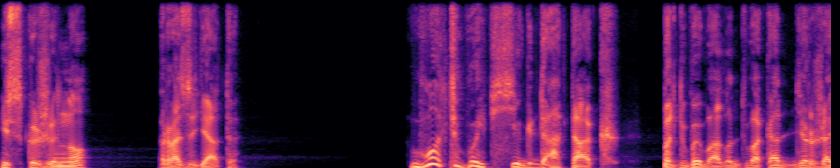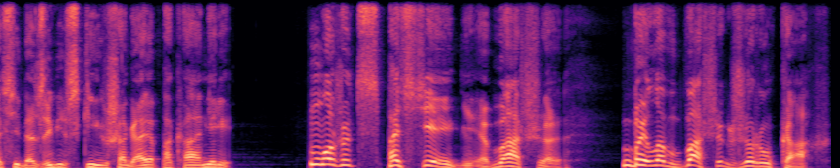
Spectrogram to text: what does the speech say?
искажено, разъято. «Вот вы всегда так!» — подвывал адвокат, держа себя за виски и шагая по камере. «Может, спасение ваше было в ваших же руках,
